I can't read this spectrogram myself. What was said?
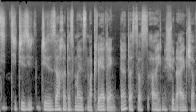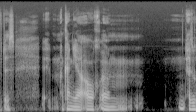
die, die, diese, diese Sache, dass man jetzt mal querdenkt, ne? dass das eigentlich eine schöne Eigenschaft ist. Äh, Man kann ja auch, ähm, also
